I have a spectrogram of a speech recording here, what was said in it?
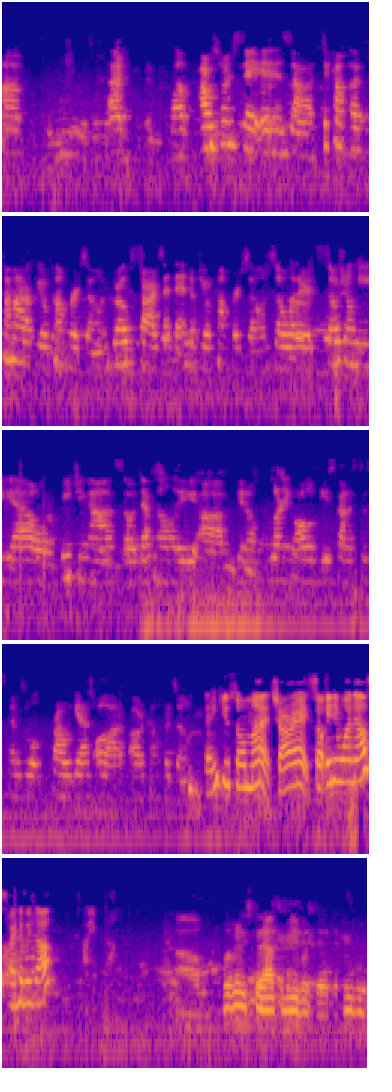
Um, uh, well, I was going to say is uh, to come uh, come out of your comfort zone. Growth starts at the end of your comfort zone. So whether it's social media or reaching out, so definitely, um, you know, learning all of these kind of systems will probably get us all out of our comfort zone. Thank you so much. All right. So anyone else? All right, here we go. What really stood out to me was the, the Google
